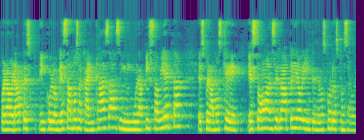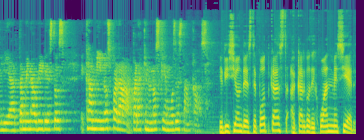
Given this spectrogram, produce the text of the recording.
por ahora, pues en Colombia estamos acá en casa sin ninguna pista abierta. Esperamos que esto avance rápido y empecemos con responsabilidad también a abrir estos caminos para, para que no nos quedemos estancados. Edición de este podcast a cargo de Juan Messier.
